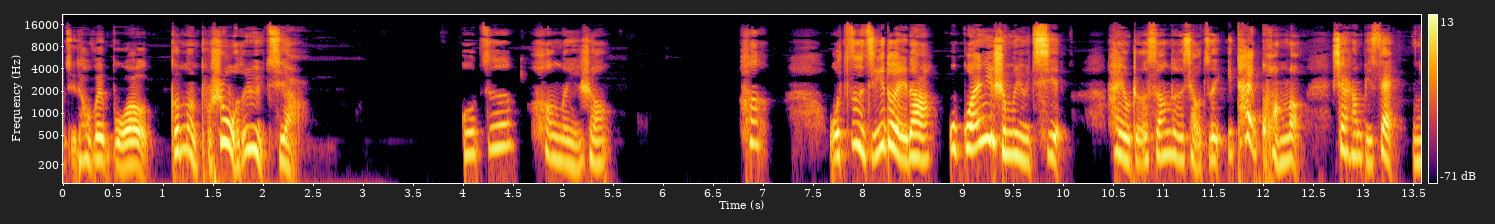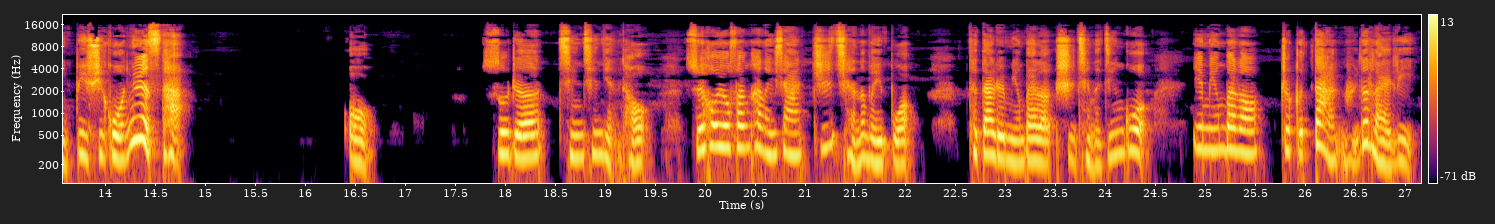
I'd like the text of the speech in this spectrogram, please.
几条微博根本不是我的语气啊。伍兹哼了一声，哼，我自己怼的，我管你什么语气。还有这个桑德的小子也太狂了，下场比赛你必须给我虐死他。哦，苏哲轻轻点头，随后又翻看了一下之前的微博，他大略明白了事情的经过，也明白了这个大鱼的来历。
